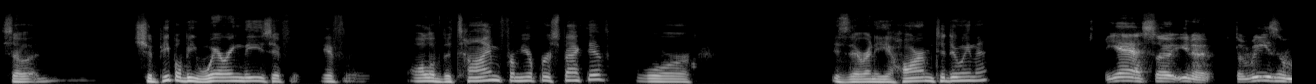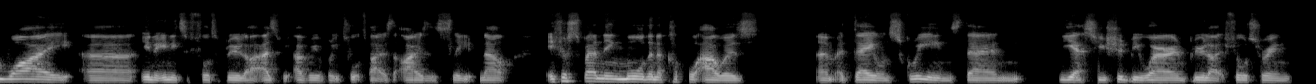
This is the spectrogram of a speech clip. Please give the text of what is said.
so should people be wearing these if if all of the time from your perspective or is there any harm to doing that? Yeah so you know the reason why uh, you know you need to filter blue light as, we, as we've already talked about is the eyes and sleep. Now if you're spending more than a couple hours um, a day on screens then yes you should be wearing blue light filtering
